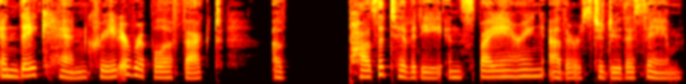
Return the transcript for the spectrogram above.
and they can create a ripple effect positivity, inspiring others to do the same.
